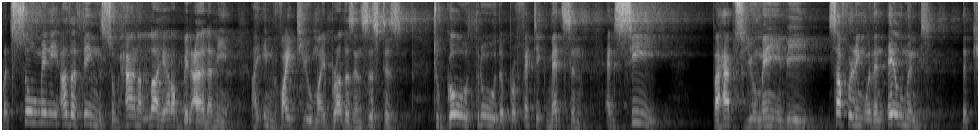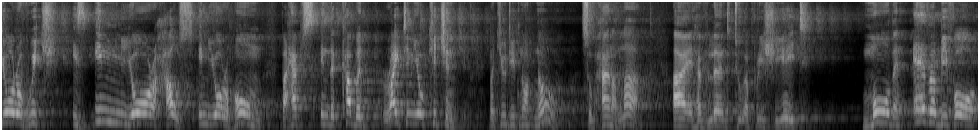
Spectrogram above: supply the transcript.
but so many other things subhanallah rabbil alameen I invite you my brothers and sisters to go through the prophetic medicine and see perhaps you may be suffering with an ailment, the cure of which is in your house, in your home, perhaps in the cupboard, right in your kitchen, but you did not know. Subhanallah, I have learned to appreciate more than ever before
